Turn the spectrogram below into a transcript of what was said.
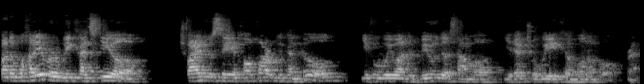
but however, we can still try to see how far we can go if we want to build some uh, electroweak monopole, right?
